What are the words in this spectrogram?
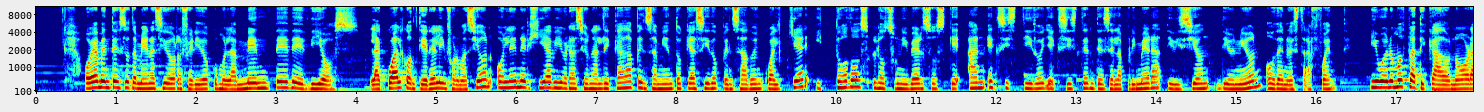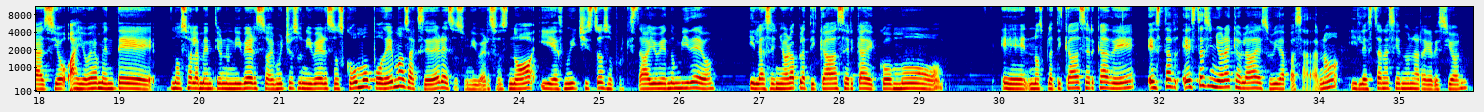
Obviamente esto también ha sido referido como la mente de Dios, la cual contiene la información o la energía vibracional de cada pensamiento que ha sido pensado en cualquier y todos los universos que han existido y existen desde la primera división de unión o de nuestra fuente. Y bueno, hemos platicado, ¿no, Horacio? Hay obviamente no solamente un universo, hay muchos universos. ¿Cómo podemos acceder a esos universos? No, y es muy chistoso porque estaba yo viendo un video y la señora platicaba acerca de cómo eh, nos platicaba acerca de esta, esta señora que hablaba de su vida pasada, ¿no? Y le están haciendo una regresión.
